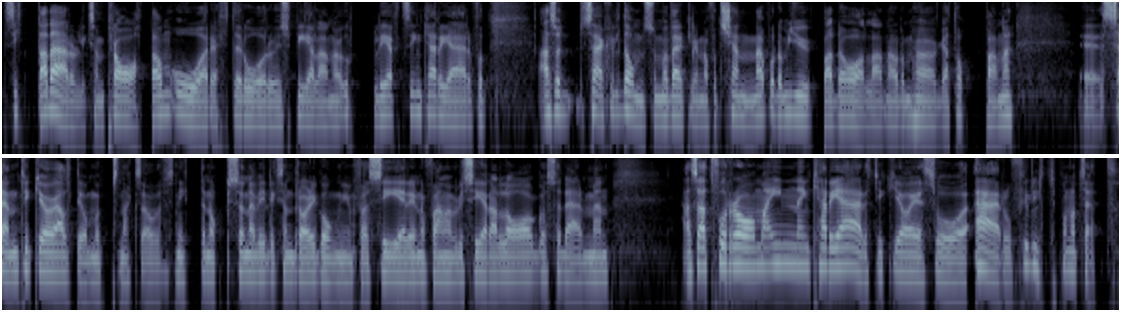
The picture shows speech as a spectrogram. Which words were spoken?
Sitta där och liksom prata om år efter år och hur spelarna har upplevt sin karriär. Fått, alltså särskilt de som verkligen har fått känna på de djupa dalarna och de höga topparna. Eh, sen tycker jag alltid om uppsnacksavsnitten också, när vi liksom drar igång inför serien och får analysera lag och sådär. Men alltså att få rama in en karriär tycker jag är så ärofyllt på något sätt.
